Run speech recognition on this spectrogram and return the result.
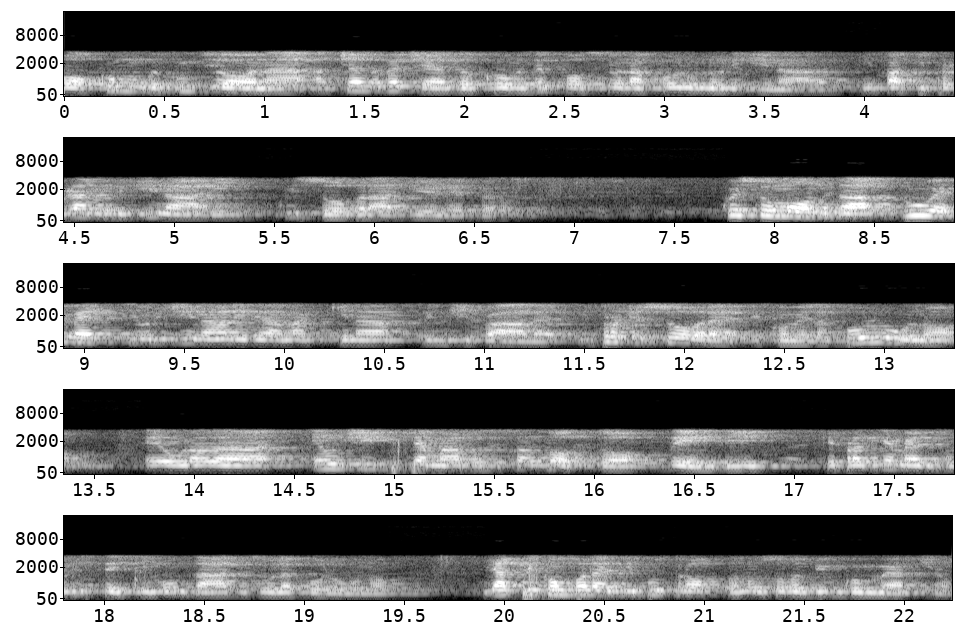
o comunque funziona al 100% come se fosse una colonna originale. Infatti i programmi originali qui sopra girerebbero. Questo monta due pezzi originali della macchina principale. Il processore è come l'Apple 1, è, una, è un chip chiamato 6820 che praticamente sono gli stessi montati sull'Apple 1. Gli altri componenti purtroppo non sono più in commercio.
